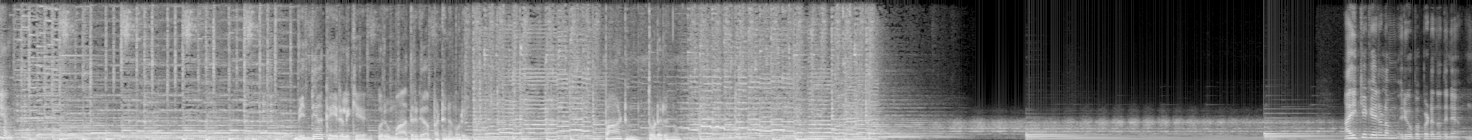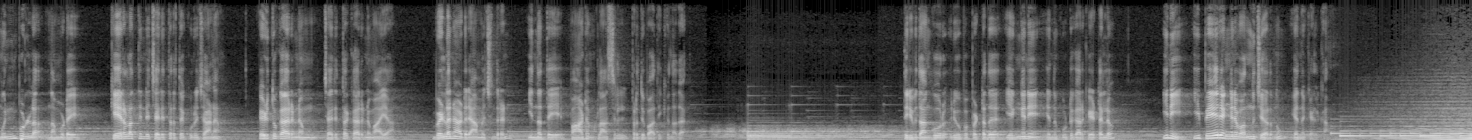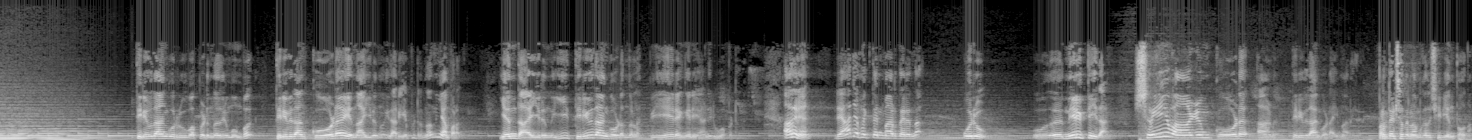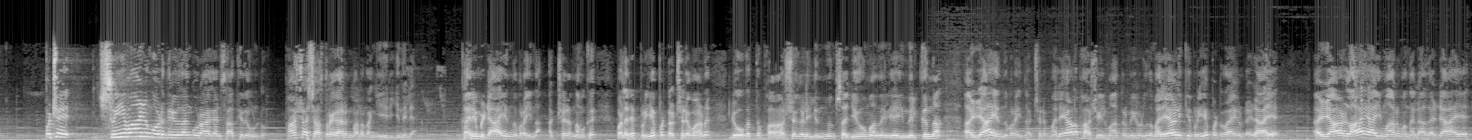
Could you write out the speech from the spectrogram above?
പാഠം. വിദ്യാ കൈരളിക്ക് ഒരു മാതൃകാ പഠനമുറി. പാഠം തുടരുന്നു. ഐക്യകേരളം രൂപപ്പെടുന്നതിന് മുൻപുള്ള നമ്മുടെ കേരളത്തിന്റെ ചരിത്രത്തെക്കുറിച്ചാണ്. എഴുത്തുകാരനും ചരിത്രകാരനുമായ വെള്ളനാട് രാമചന്ദ്രൻ ഇന്നത്തെ പാഠം ക്ലാസ്സിൽ പ്രതിപാദിക്കുന്നത്. തിരുവിതാംകൂർ രൂപപ്പെട്ടത് എങ്ങനെ എന്ന് കൂട്ടുകാർ കേട്ടല്ലോ? ഇനി ഈ പേരെങ്ങനെ വന്നു ചേർന്നു എന്ന് കേൾക്കാം. തിരുവിതാംകൂർ രൂപപ്പെടുന്നതിന് മുമ്പ് തിരുവിതാംകോട് എന്നായിരുന്നു ഇത് അറിയപ്പെട്ടിരുന്നതെന്ന് ഞാൻ പറഞ്ഞു. എന്തായിരുന്നു ഈ തിരുവിതാംകോട് എന്നുള്ള പേരെങ്ങനെയാണ് രൂപപ്പെട്ടത്? അതിന് രാജഭക്തന്മാർ തരുന്ന ഒരു നിരുക്തി ഇതാണ്. ശ്രീവാഴും കോട് ആണ് തിരുവിതാംകോടായി മാറിയത്. പ്രത്യക്ഷത്തിൽ നമുക്കത് ശരിയെന്ന് തോന്നാം. പക്ഷേ ശ്രീവാഴുംകോട് തിരുവിതാംകൂർ ആകാൻ സാധ്യതയുണ്ടോ? ഭാഷാശാസ്ത്രകാരന്മാർ അത് അംഗീകരിക്കുന്നില്ല. കാര്യം എന്ന് പറയുന്ന അക്ഷരം നമുക്ക് വളരെ പ്രിയപ്പെട്ട അക്ഷരമാണ്. ലോകത്ത് ഭാഷകളിൽ ഇന്നും സജീവമായി നിൽക്കുന്ന ഴ എന്ന് പറയുന്ന അക്ഷരം മലയാള ഭാഷയിൽ മാത്രമേ ഉള്ളൂ. മലയാളിക്ക് പ്രിയപ്പെട്ടതായതുകൊണ്ട് ഴായെ ഴ ളായായി മാറുമെന്നല്ലാതെ ഴായെ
